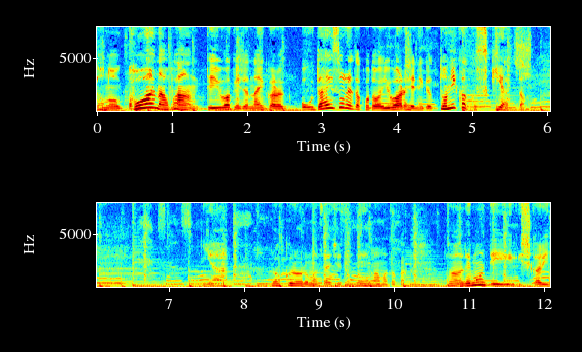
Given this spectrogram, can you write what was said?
そのコアなファンっていうわけじゃないから大それたことは言われへんねんけどとにかく好きやった。もんいやロックロール真っ最中でねママとか。そのレモンティーしかり。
